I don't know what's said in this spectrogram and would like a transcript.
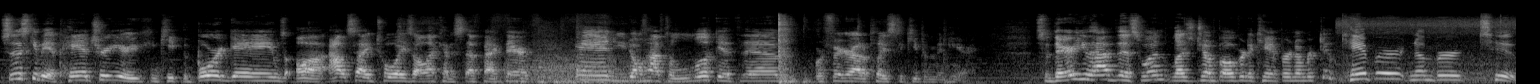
So this could be a pantry, or you can keep the board games, uh, outside toys, all that kind of stuff back there, and you don't have to look at them or figure out a place to keep them in here. So there you have this one. Let's jump over to camper number two. Camper number two.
